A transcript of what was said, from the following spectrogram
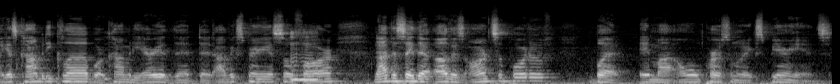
I guess comedy club or comedy area that that I've experienced Mm-hmm. so far. Not to say that others aren't supportive, but in my own personal experience,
